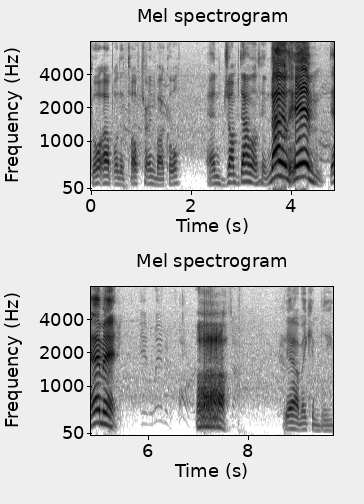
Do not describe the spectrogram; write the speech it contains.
go up on the top turnbuckle and jump down on him. Not on him! Damn it! Ah! Yeah, make him bleed.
